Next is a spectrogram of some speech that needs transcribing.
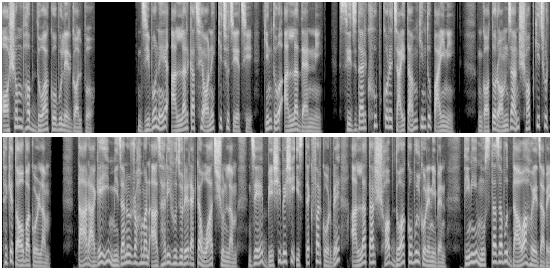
অসম্ভব দোয়া কবুলের গল্প। জীবনে আল্লাহর কাছে অনেক কিছু চেয়েছি, কিন্তু আল্লাহ দেননি। সিজদার খুব করে চাইতাম, কিন্তু পাইনি। গত রমজান সব কিছুর থেকে তওবা করলাম। তার আগেই মিজানুর রহমান আজহারি হুজুরের একটা ওয়াজ শুনলাম, যে বেশি বেশি ইস্তেকফার করবে, আল্লাহ তার সব দোয়া কবুল করে নিবেন। তিনি মুস্তাজাবুদ দাওয়া হয়ে যাবে,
